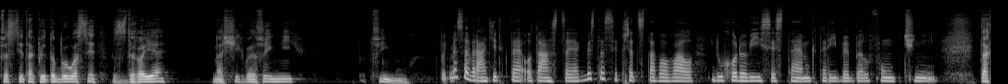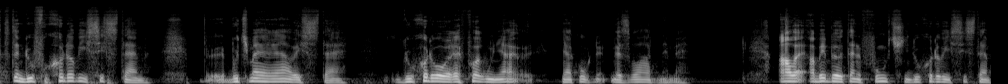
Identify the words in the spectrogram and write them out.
Přesně tak by to bylo vlastně zdroje našich veřejných příjmů. Pojďme se vrátit k té otázce. Jak byste si představoval důchodový systém, který by byl funkční? Tak ten důchodový systém, buďme realisté, důchodovou reformu nějakou nezvládneme. Ale aby byl ten funkční důchodový systém,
